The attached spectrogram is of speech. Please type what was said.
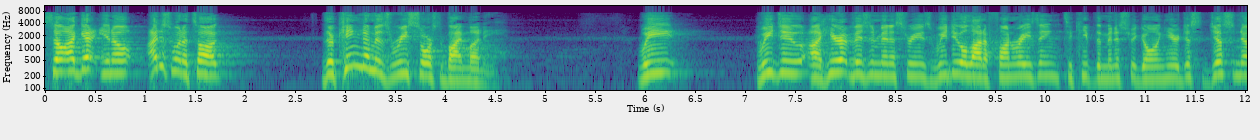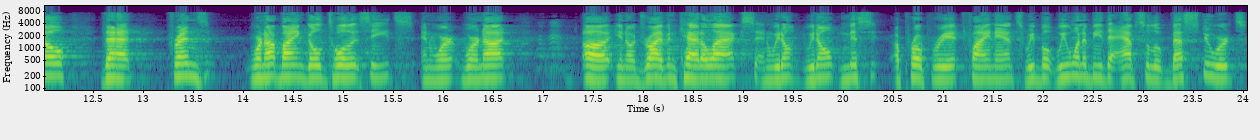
So I get, you know, I just want to talk. The kingdom is resourced by money. We, we do, uh, here at Vision Ministries, we do a lot of fundraising to keep the ministry going here. Just, just know that, friends, we're not buying gold toilet seats and we're, we're not, uh, you know, driving Cadillacs, and we don't we don't misappropriate finance. We we want to be the absolute best stewards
